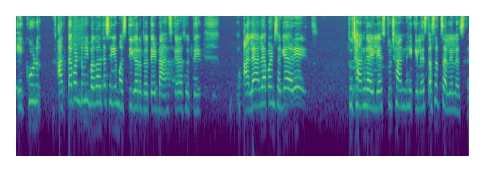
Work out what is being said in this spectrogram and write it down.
एकूण आता पण तुम्ही बघाल तर सगळे मस्ती करत होते डान्स करत होते. आल्या आल्या पण सगळे अरे तू छान गायलीस तू छान हे केलंस असंच चाललेलं असतं.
